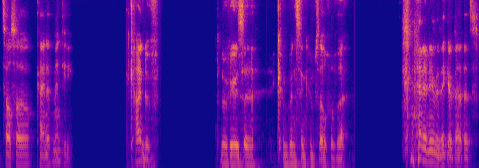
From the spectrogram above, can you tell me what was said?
It's also kind of minty. Kind of. I don't know if he was uh, convincing himself of that. I didn't even think of that. That's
